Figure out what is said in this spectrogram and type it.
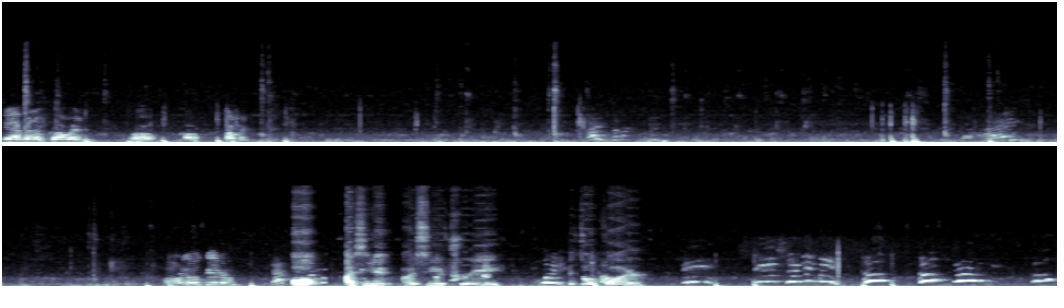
Kevin, I'm coming. Oh, I'm coming. Guys, someone's hitting me. Guys, I'm gonna go get him. that's Oh, I see. I see a tree. It's on fire. Steve! Steve's hitting me! Help! Help! Daddy! Help! Help!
